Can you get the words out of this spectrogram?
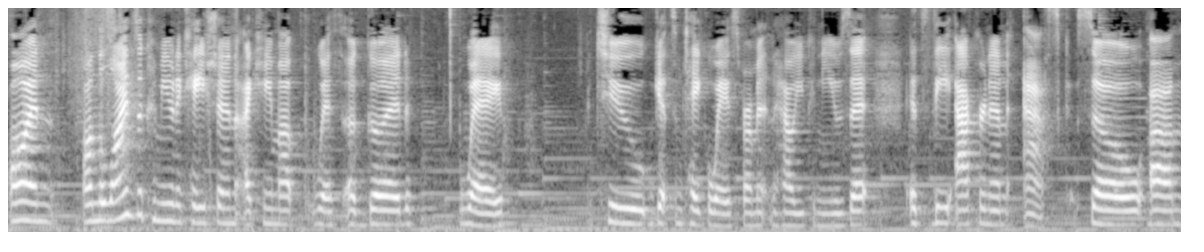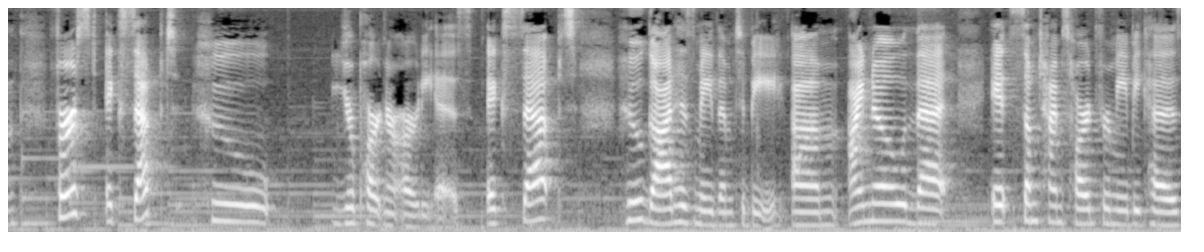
on on the lines of communication, I came up with a good way to get some takeaways from it and how you can use it. It's the acronym ASK. So, um, first, accept who your partner already is, accept who God has made them to be. Um, I know that it's sometimes hard for me because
